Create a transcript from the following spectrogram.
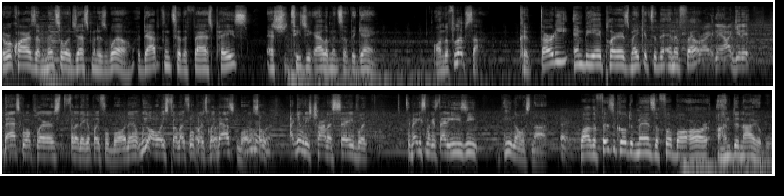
It requires a mental adjustment as well, adapting to the fast pace and strategic elements of the game. On the flip side, could 30 NBA players make it to the NFL? Right now, I get it. Basketball players feel like they can play football, and then we always felt like football players play basketball. So I get what he's trying to say, but to make it seem like it's that easy, he know it's not. While the physical demands of football are undeniable,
